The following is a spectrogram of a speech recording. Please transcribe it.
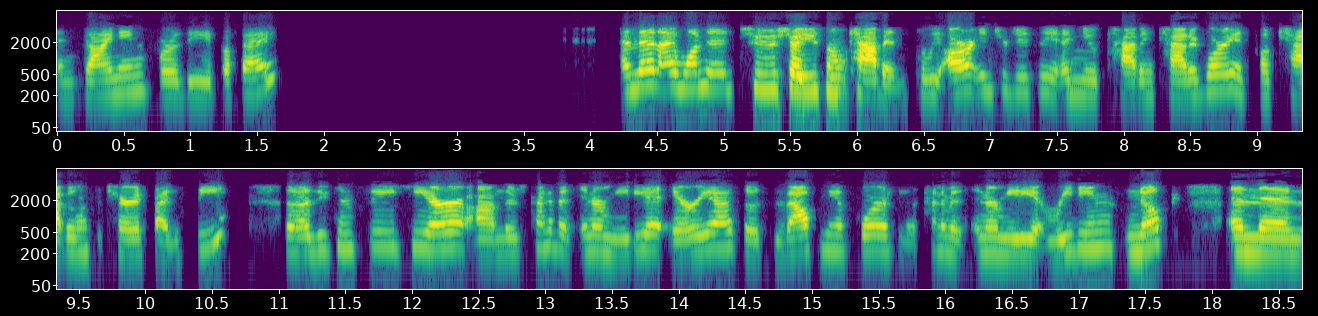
and dining for the buffet. And then I wanted to show you some cabins. So we are introducing a new cabin category. It's called Cabin with the Terrace by the Sea. So as you can see here, um, there's kind of an intermediate area. So it's the balcony, of course, and it's kind of an intermediate reading nook, and then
